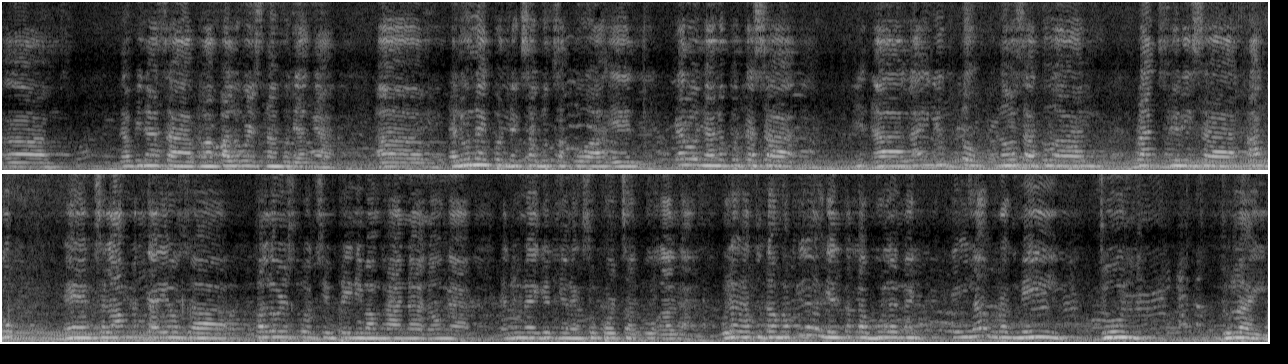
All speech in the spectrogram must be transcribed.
um, na sa mga followers na po nga um, kanunay po nagsabot sa kuha and karon na napunta sa uh, laing yugto no sa atuang branch diri sa Tagum and salamat kayo sa followers po siyempre ni Ma'am Hana no nga kanunay gyud nga nag-support sa kuha nga wala na to daw mapila yan bulan nag kaila murag May June July.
